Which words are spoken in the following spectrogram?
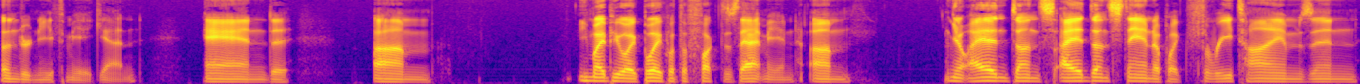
underneath me again. And, um, you might be like, Blake, what the fuck does that mean? Um, you know, I hadn't done, I had done stand up like three times in,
